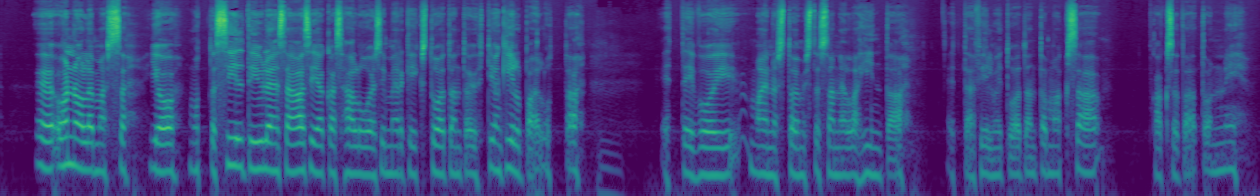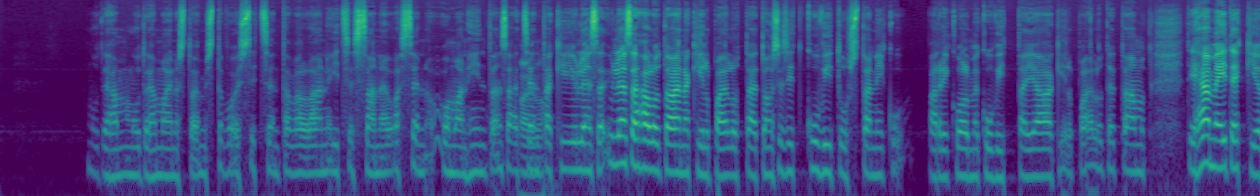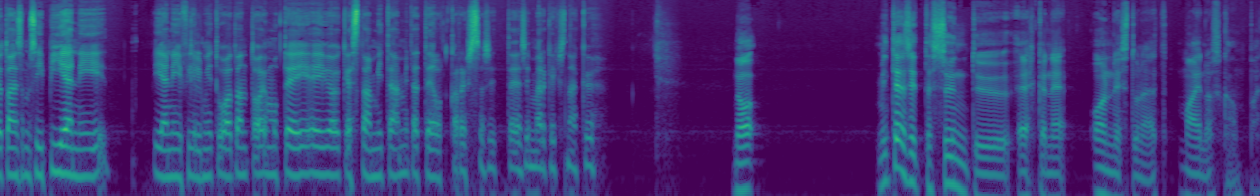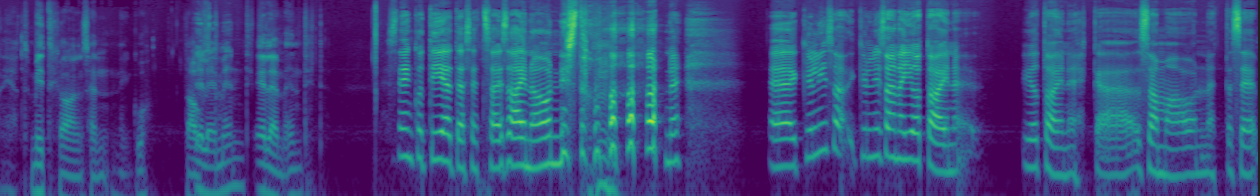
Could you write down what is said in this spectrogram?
On olemassa, joo, mutta silti yleensä asiakas haluaa esimerkiksi tuotantoyhtiön kilpailuttaa, mm. ettei voi mainostoimisto sanella hintaa, että tämä filmituotanto maksaa 200 tonnia Muutenhan, muutenhan mainostoimisto voisi sitten sen tavallaan itse sanella sen oman hintansa. Et sen takia yleensä, yleensä halutaan aina kilpailuttaa, että on se sitten kuvitusta, niin pari-kolme kuvittajaa kilpailutetaan, mutta tehdään me itsekin jotain semmoisia pieniä pieniä filmituotantoja, mutta ei, ei oikeastaan mitään, mitä telkkarissa sitten esimerkiksi näkyy. No, miten sitten syntyy ehkä ne onnistuneet mainoskampanjat? Mitkä on sen niin kuin, tausta? Elementit. elementit? Sen kun tietäisi, että saisi aina onnistumaan. ne. Kyllä, niissä, kyllä niissä aina jotain, jotain ehkä samaa on, että se,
